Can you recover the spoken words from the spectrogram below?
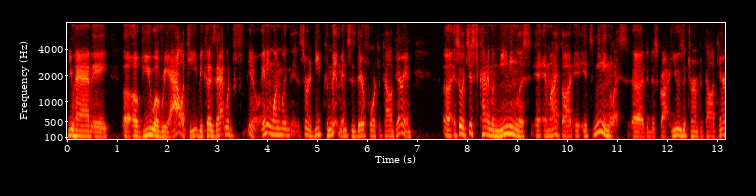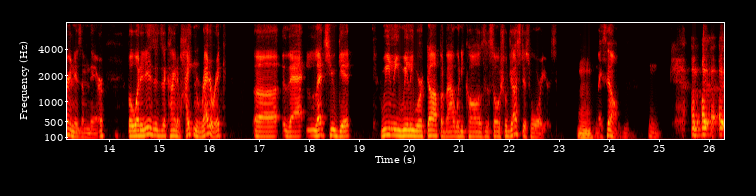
you have a, a, a view of reality, because that would, you know, anyone with sort of deep commitments is therefore totalitarian. Uh, so it's just kind of a meaningless, in my thought, it's meaningless uh, to describe use the term totalitarianism there. But what it is is a kind of heightened rhetoric uh, that lets you get really, really worked up about what he calls the social justice warriors. Mm. Myself. Mm. Um, I, I,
